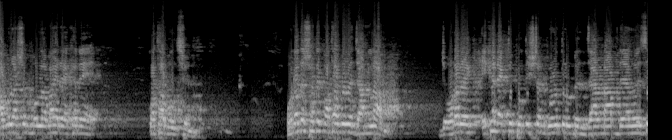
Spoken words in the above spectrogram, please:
আবুল হাসেম মোল্লা ভাইরা এখানে কথা বলছেন। ওনাদের সাথে কথা বলে জানলাম যে ওনারা এখানে একটি প্রতিষ্ঠান গড়ে তুলবেন, যার নাম দেওয়া হয়েছে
